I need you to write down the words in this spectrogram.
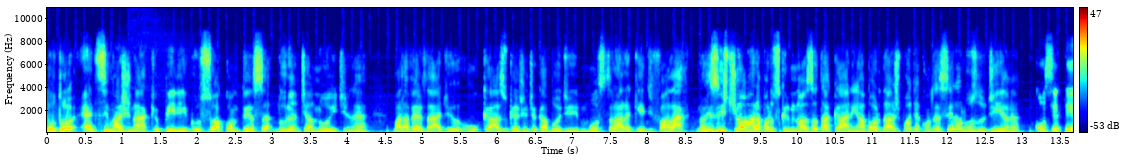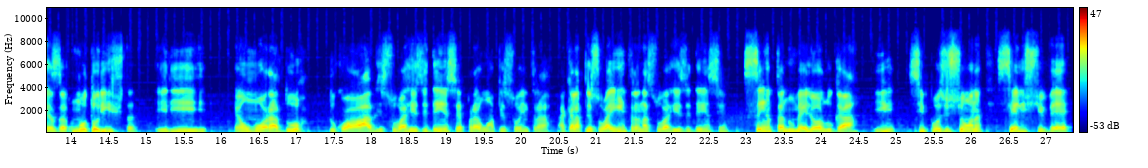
Doutor, é de se imaginar que o perigo só aconteça durante a noite, né? Mas, na verdade, o caso que a gente acabou de mostrar aqui, de falar, não existe hora para os criminosos atacarem. A abordagem pode acontecer à luz do dia, né? Com certeza. O motorista, ele é um morador do qual abre sua residência para uma pessoa entrar. Aquela pessoa entra na sua residência, senta no melhor lugar e se posiciona. Se ele estiver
